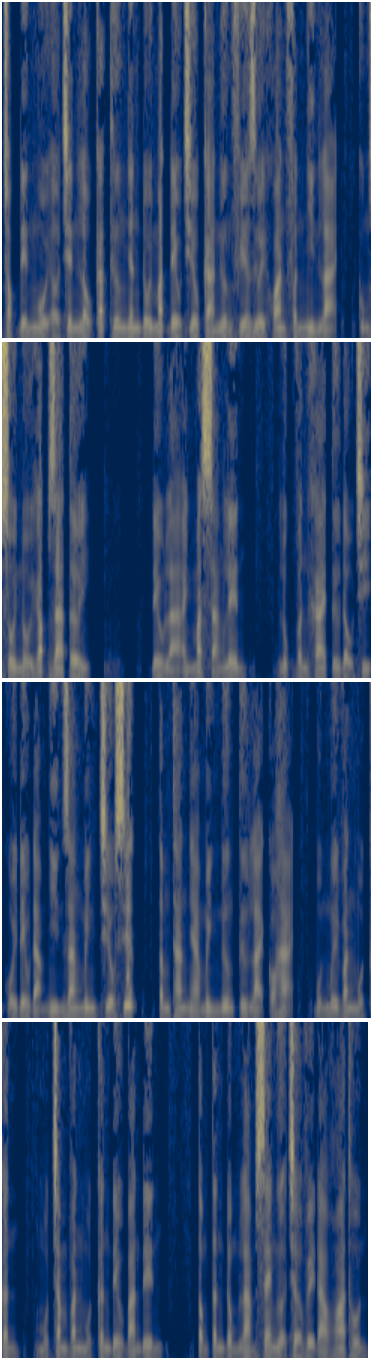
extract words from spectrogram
chọc đến ngồi ở trên lầu các thương nhân đôi mắt đều chiều ca nướng phía dưới khoan phấn nhìn lại, cũng sôi nổi gấp ra tới. Đều là ánh mắt sáng lên, Lục Vân Khai từ đầu chí cuối đều đạm nhìn Giang Minh chiêu xiếc, tâm than nhà mình nương tử lại có hại, 40 văn một cân, 100 văn một cân đều bán đến. Tống Tân Đồng làm xe ngựa trở về đào hoa thôn,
